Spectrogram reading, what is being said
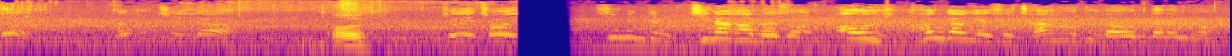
틀린데 강준치가 어우, 저기 저 시민들 지나가면서 어우 한강에서 장어도 나온다는 거?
